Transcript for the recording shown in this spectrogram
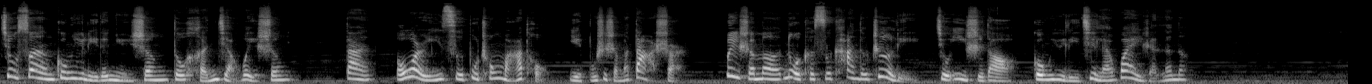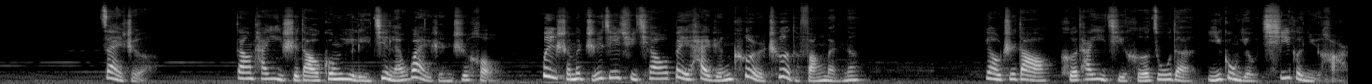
就算公寓里的女生都很讲卫生，但偶尔一次不冲马桶也不是什么大事儿。为什么诺克斯看到这里就意识到公寓里进来外人了呢？再者，当他意识到公寓里进来外人之后，为什么直接去敲被害人科尔彻的房门呢？要知道，和他一起合租的一共有七个女孩，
